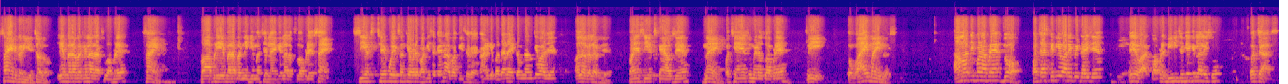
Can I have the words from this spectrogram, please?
સાઈઠ કરીએ. ચલો. એ બરાબર કેટલા રાખશું? આપણે સાઈઠ. તો આપણી એ બરાબરની કિંમત છે એટલે કેટલા લખશું આપણે? સાઈઠ. સીએક્સ છે, કોઈ એક સંખ્યા વડે ભાગી શકાય? ના ભાગી શકાય. કારણ કે બધાના એકમ નામ કેવા છે? અલગ અલગ છે. તો અહીંયા સીએક્સ કઈ આવશે નહીં. પછી અહીંયા શું મેળવશું આપણે? થ્રી તો વાય માઇનસ આમાંથી પણ આપણે જો, પચાસ કેટલી વાર રિપીટ થાય છે? બે વાર. તો આપણે બી ની જગ્યાએ કેટલા લઈશું? પચાસ.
